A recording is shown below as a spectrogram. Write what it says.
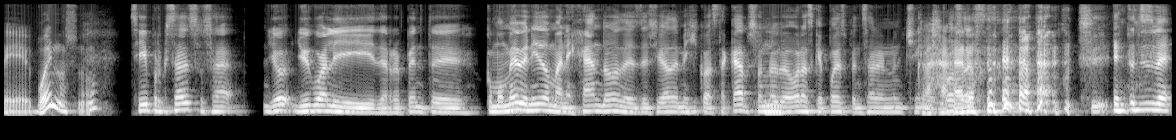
eh, buenos, ¿no? Sí, porque sabes, o sea, yo, yo igual y de repente, como me he venido manejando desde Ciudad de México hasta acá, pues son nueve horas que puedes pensar en un chingo de cosas. Entonces me,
